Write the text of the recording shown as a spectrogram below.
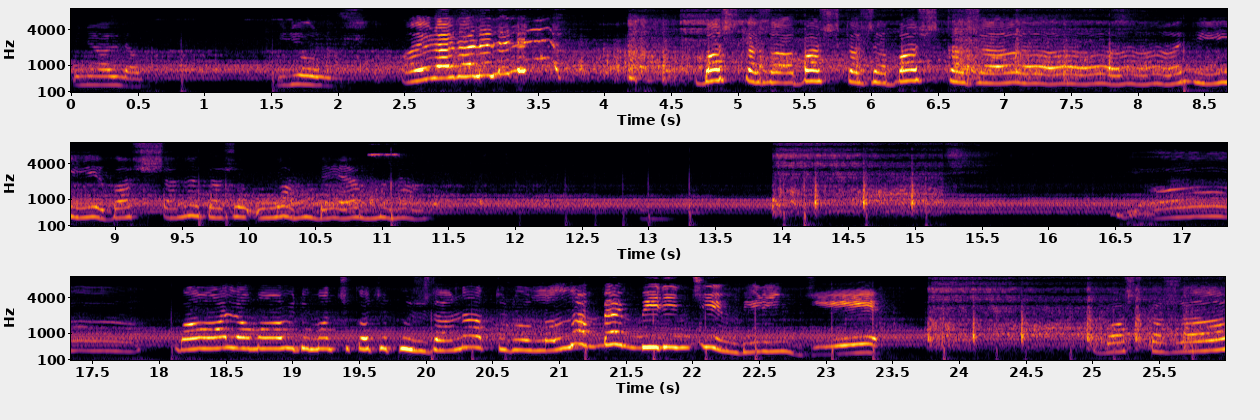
Final lap. Gidiyoruz. Hayır hayır hayır hayır. hayır. Baş kaza, baş kaza, baş kaza. Hadi başlana gaza ulan beğenmene. Bana hala mavi duman çıkartıp hızlarını attırıyorlar. Lan ben birinciyim, birinci. Baş kaza.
